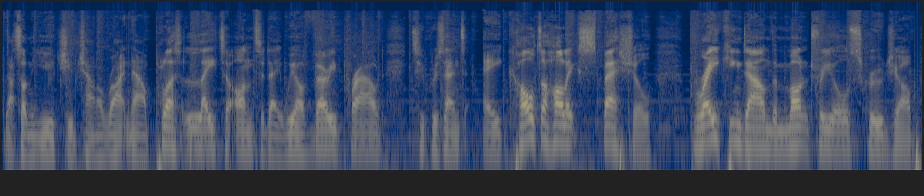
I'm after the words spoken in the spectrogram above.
That's on the YouTube channel right now. Plus, later on today, we are very proud to present a Cultaholic special breaking down the Montreal Screwjob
